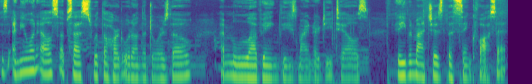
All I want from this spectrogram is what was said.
Is anyone else obsessed with the hardwood on the doors though? I'm loving these minor details. It even matches the sink faucet.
